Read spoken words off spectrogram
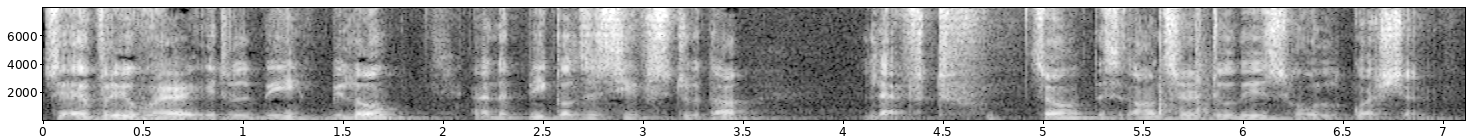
So everywhere it will be below and the peak also shifts to the left. So this is the answer to this whole question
